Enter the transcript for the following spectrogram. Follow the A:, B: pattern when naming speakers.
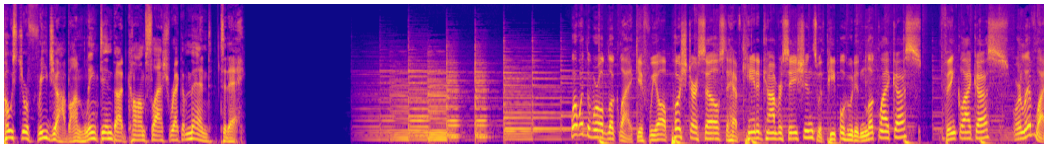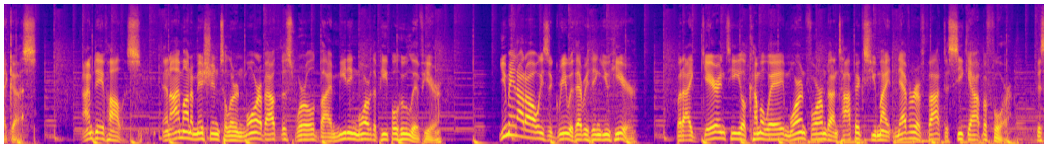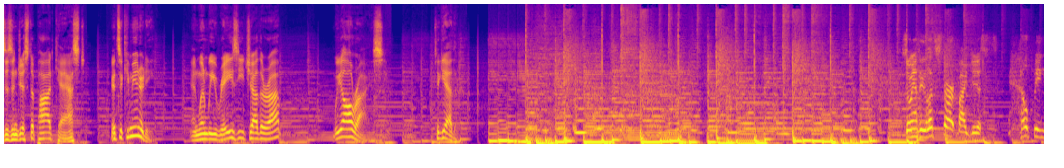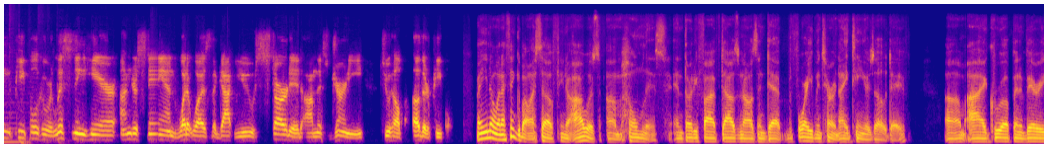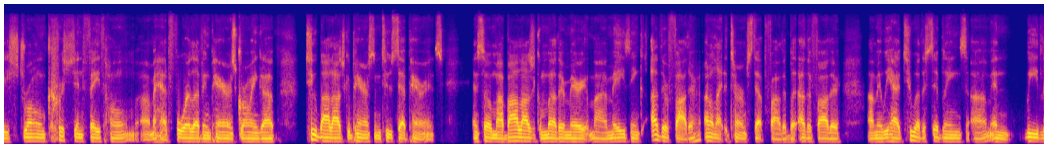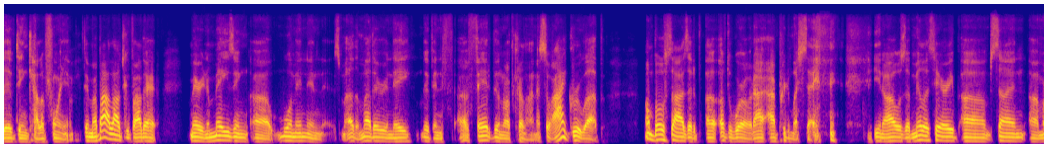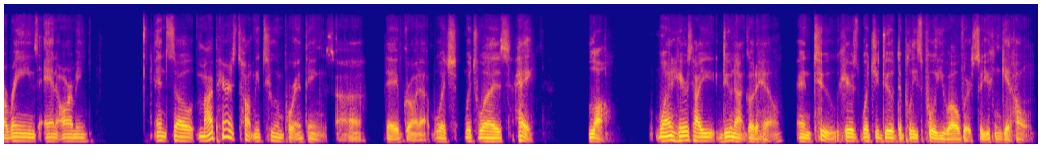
A: Post your free job on LinkedIn.com slash recommend today.
B: What would the world look like if we all pushed ourselves to have candid conversations with people who didn't look like us, think like us, or live like us? I'm Dave Hollis, and I'm on a mission to learn more about this world by meeting more of the people who live here. You may not always agree with everything you hear, but I guarantee you'll come away more informed on topics you might never have thought to seek out before. This isn't just a podcast, it's a community. And when we raise each other up, we all rise together. So, Anthony, let's start by just helping people who are listening here understand what it was that got you started on this journey to help other people.
C: And you know, when I think about myself, you know, I was um, homeless and thirty-five thousand dollars in debt before I even turned nineteen years old. Dave, um, I grew up in a very strong Christian faith home. Um, I had four loving parents growing up, two biological parents and two step parents. And so my biological mother married my amazing other father. I don't like the term stepfather, but other father. Um, and we had two other siblings, um, and we lived in California. Then my biological father married an amazing uh, woman, and my other mother, and they live in uh, Fayetteville, North Carolina. So I grew up on both sides of the, uh, of the world. I, I pretty much say, you know, I was a military um, son, uh, Marines and Army, and so my parents taught me two important things. Uh, Dave, growing up, which which was, hey, law. One, here's how you do not go to hell. And two, here's what you do if the police pull you over so you can get home.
